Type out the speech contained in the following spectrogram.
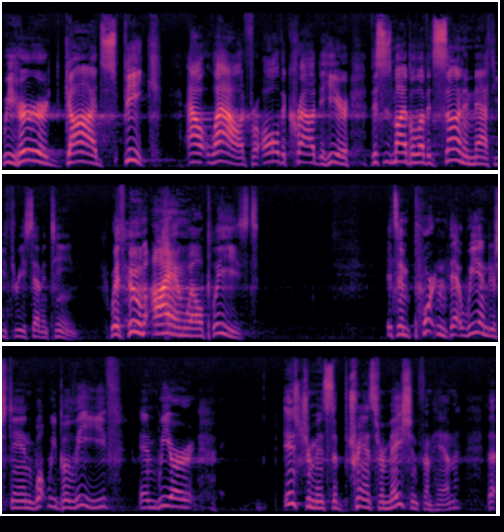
We heard God speak out loud for all the crowd to hear. This is my beloved son in Matthew 3:17, with whom I am well pleased. It's important that we understand what we believe and we are instruments of transformation from him that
